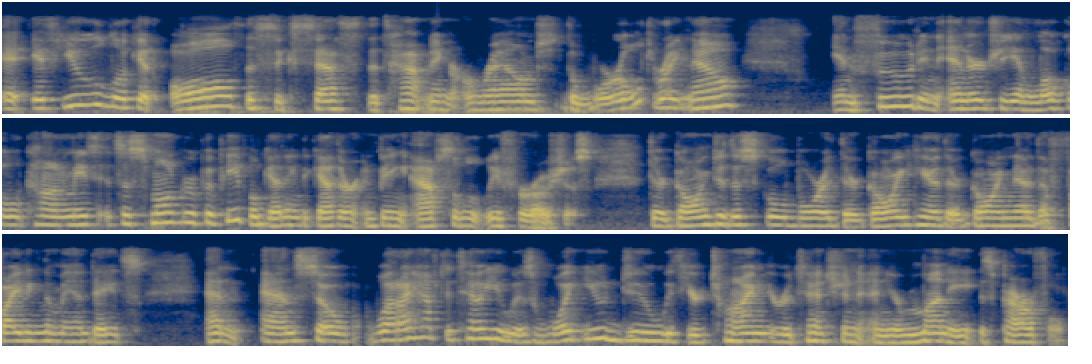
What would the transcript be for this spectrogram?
if you look at all the success that's happening around the world right now, in food and energy and local economies, it's a small group of people getting together and being absolutely ferocious. They're going to the school board, they're going here, they're going there, they're fighting the mandates. And and so what I have to tell you is what you do with your time, your attention and your money is powerful.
